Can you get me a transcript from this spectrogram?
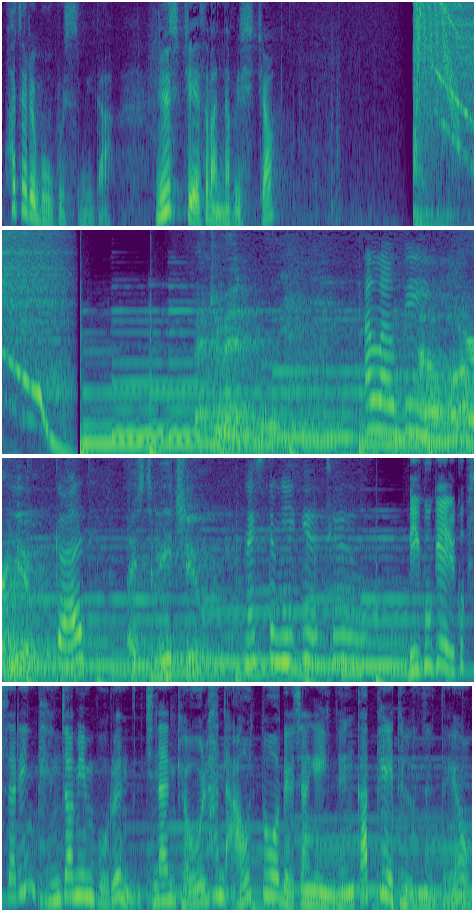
화제를 모으고 있습니다. 뉴스지에서 만나보시죠. Benjamin, Hello, B. how are you? Good. Nice to meet you. Nice to meet you too. 미국의 7살인 벤저민 볼은 지난 겨울 한 아웃도어 매장에 있는 카페에 들렀는데요.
